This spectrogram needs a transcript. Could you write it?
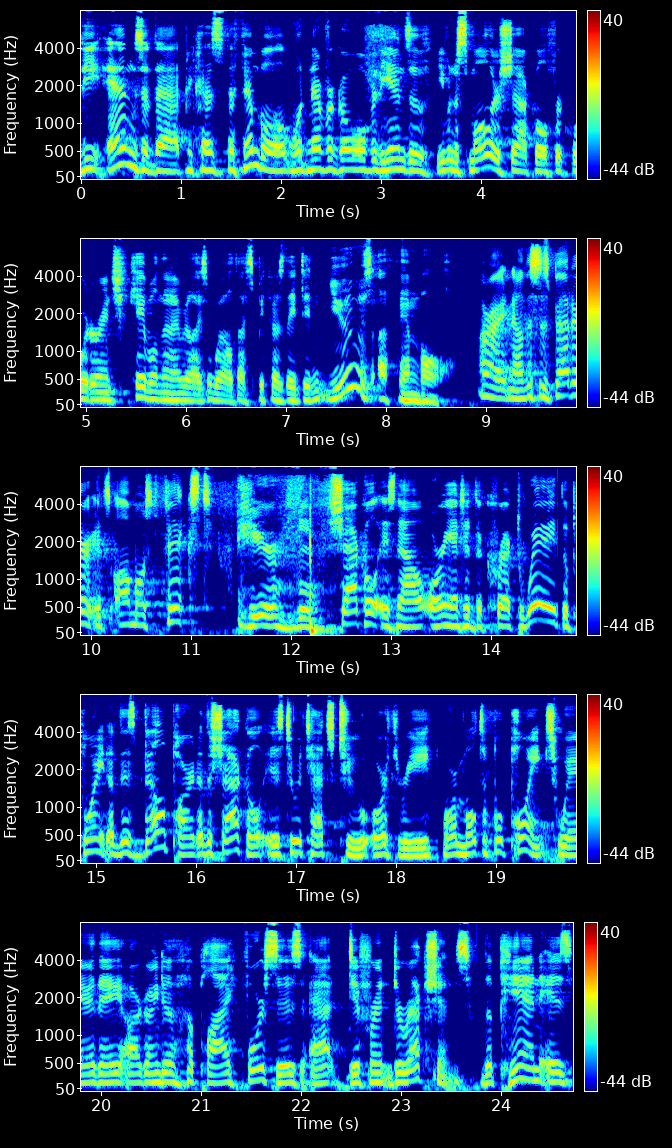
the ends of that? Because the thimble would never go over the ends of even a smaller shackle for quarter inch cable. And then I realized, well, that's because they didn't use a thimble. All right, now this is better. It's almost fixed. Here, the shackle is now oriented the correct way. The point of this bell part of the shackle is to attach two or three or multiple points where they are going to apply forces at different directions. The pin is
